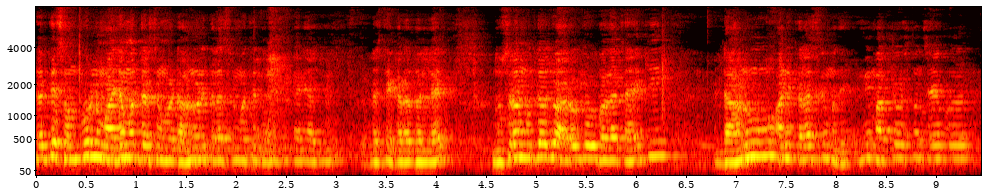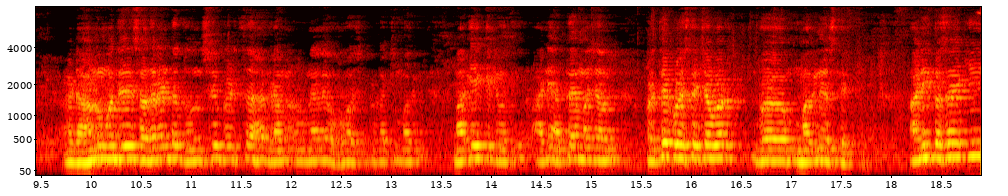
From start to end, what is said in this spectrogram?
तर ते संपूर्ण माझ्या मतदारसंघात डहाणू आणि तलासरीमध्ये दोन ठिकाणी अजून रस्ते खराब झालेले आहेत. दुसरा मुद्दा जो आरोग्य विभागाचा आहे की डहाणू आणि तलासरीमध्ये मी मागच्या वेळेस पण साहेब डहाणूमध्ये साधारणतः दोनशे बेडचा हा ग्रामीण रुग्णालय हो अशा प्रकारची मागणी मागणी केली होती आणि आता माझ्या प्रत्येक वेळेस त्याच्यावर ब- मागणी असते. आणि कसं आहे की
